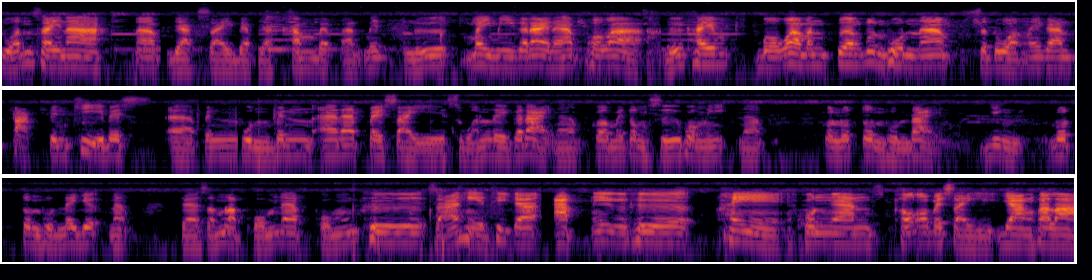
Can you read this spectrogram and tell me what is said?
สวนใส่นานะครับอยากใส่แบบอยากทำแบบอัดเม็ดหรือไม่มีก็ได้นะครับ เพราะว่าหรือใครบอกว่ามันเปลืองต้นทุนนะครับสะดวกในการตักเป็นขี้ไปเอ่อเป็นฝุ่นเป็นอะไรนะไปใส่สวนเลยก็ได้นะครับ ก็ไม่ต้องซื้อพวกนี้นะครับก็ลดต้นทุนได้ ยิ่งลดต้นทุนได้เยอะนะครับแต่สำหรับผมนะครับผมคือสาเหตุที่จะอัดนี่ก็คือให้คนงานเขาเอาไปใส่ยางพารา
